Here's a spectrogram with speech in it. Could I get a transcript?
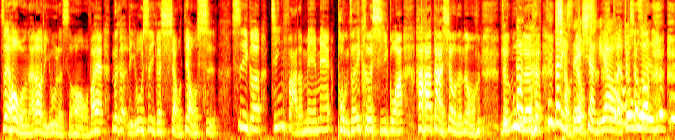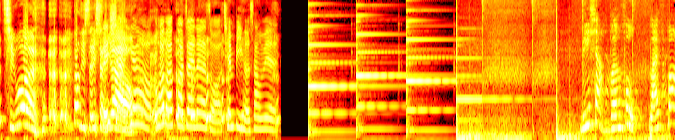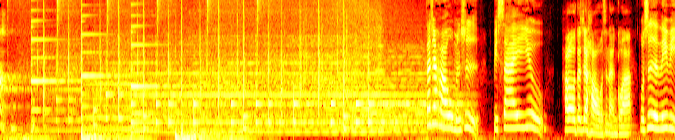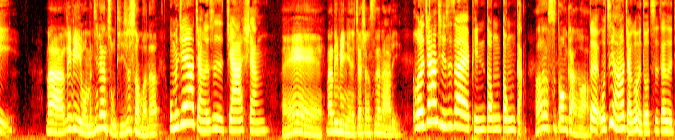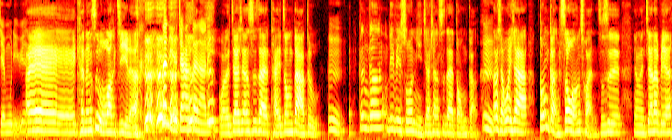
最后我拿到礼物的时候，我发现那个礼物是一个小吊饰，是一个金发的妹妹捧着一颗西瓜，哈哈大笑的那种人物的小吊饰。这到底谁想要？我，就问，请问到底谁想要？谁想要？我要把它挂在那个什么铅笔盒上面。理想奔赴，Life 棒！大家好，我们是 Beside You。Hello，大家好，我是南瓜，我是 Livy。那 Livy，我们今天的主题是什么呢？我们今天要讲的是家乡。哎，那 Livy，你的家乡是在哪里？我的家乡其实是在屏东东港啊，是东港哦。对，我自己好像讲过很多次，在这个节目里面。哎，可能是我忘记了。那你的家乡在哪里？我的家乡是在台中大肚。嗯，刚刚 Livy 说你家乡是在东港。嗯，那我想问一下，东港收王船就是你们家那边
